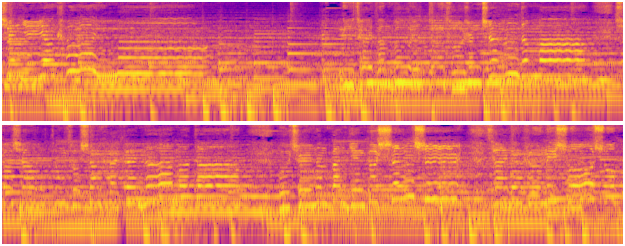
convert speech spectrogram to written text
前一样，可以吗？你退半步的动作认真的吗？小小的动作伤害还那么大，我只能扮演个绅士，才能和你说说话。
